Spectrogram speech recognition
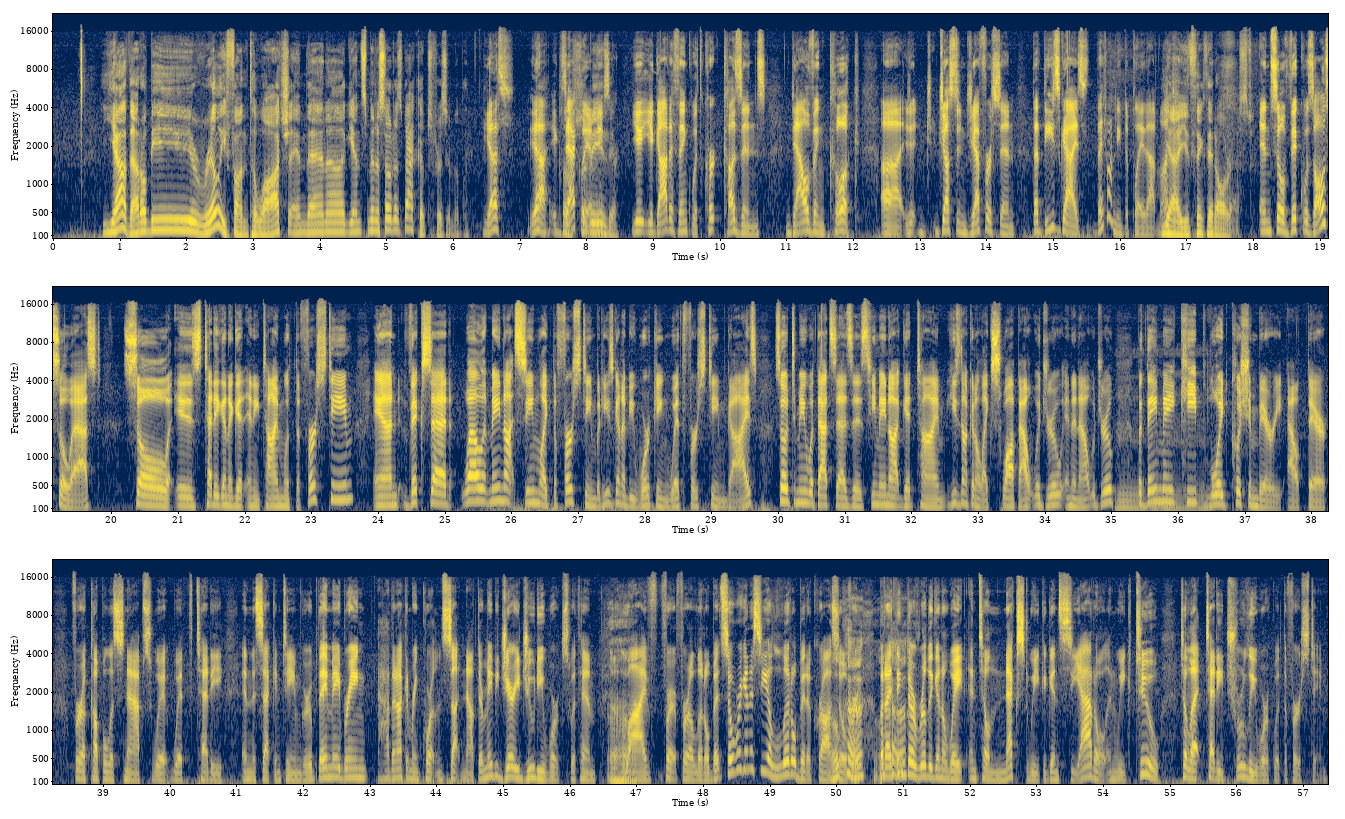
Yeah, that'll be really fun to watch, and then uh, against Minnesota's backups, presumably. Yes. Yeah, exactly. should I be mean, easier. you you got to think with Kirk Cousins, Dalvin Cook, uh, J- Justin Jefferson, that these guys they don't need to play that much. Yeah, you'd think they'd all rest. And so Vic was also asked, so is Teddy going to get any time with the first team? And Vic said, well, it may not seem like the first team, but he's going to be working with first team guys. So to me, what that says is he may not get time. He's not going to like swap out with Drew, in and out with Drew, but they may keep Lloyd Cushenberry out there for a couple of snaps with, with Teddy in the second team group. They may bring, ah, they're not going to bring Courtland Sutton out there. Maybe Jerry Jeudy works with him live for, for a little bit. So we're going to see a little bit of crossover. Okay, But I think they're really going to wait until next week against Seattle in week two to let Teddy truly work with the first team.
